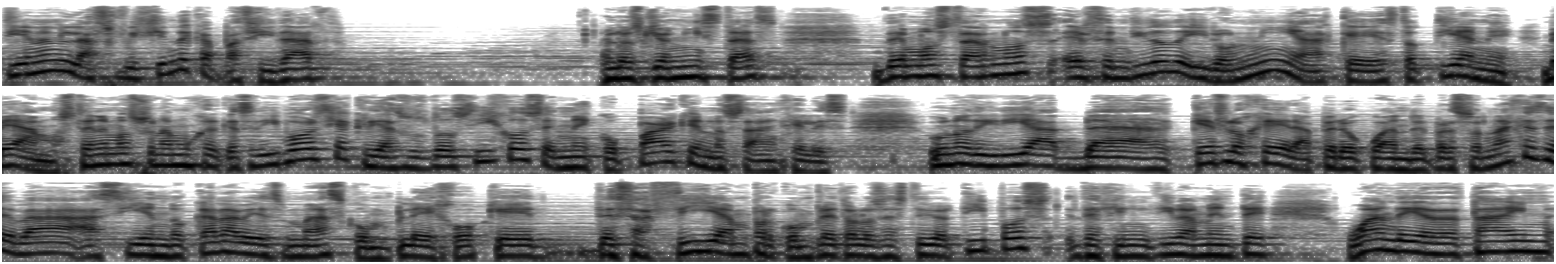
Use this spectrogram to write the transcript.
tienen la suficiente capacidad los guionistas de mostrarnos el sentido de ironía que esto tiene. Veamos, tenemos una mujer que se divorcia, cría a sus dos hijos en Echo Park en Los Ángeles. Uno diría, qué flojera, pero cuando el personaje se va haciendo cada vez más complejo, que desafían por completo los estereotipos, definitivamente One Day at a Time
